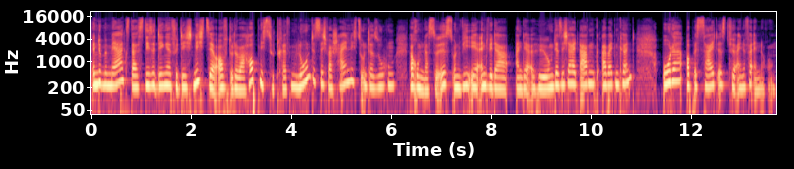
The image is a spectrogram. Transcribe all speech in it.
Wenn du bemerkst, dass diese Dinge für dich nicht sehr oft oder überhaupt nicht zutreffen, lohnt es sich wahrscheinlich zu untersuchen, warum das so ist und wie ihr entweder an der Erhöhung der Sicherheit arbeiten könnt oder ob es Zeit ist für eine Veränderung.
